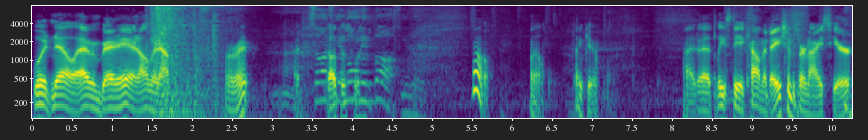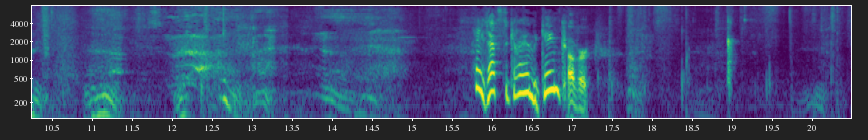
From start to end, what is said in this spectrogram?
Wouldn't know. I haven't been in long enough. All right. I thought this was. Oh, well, thank you. At least the accommodations are nice here. Hey, that's the guy on the game cover. At this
